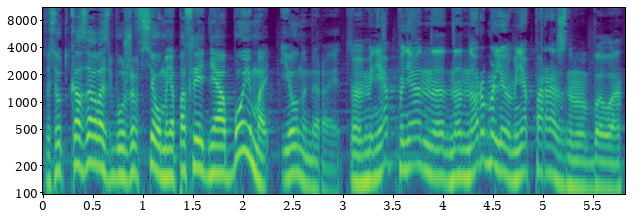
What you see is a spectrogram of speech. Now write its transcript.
То есть вот казалось бы уже все, у меня последняя обойма, и он умирает. У меня, у меня на, на нормале у меня по-разному было.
